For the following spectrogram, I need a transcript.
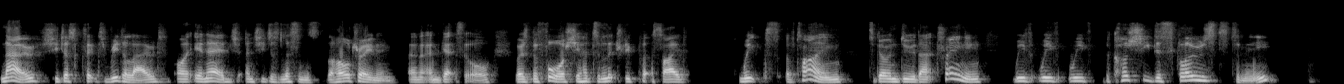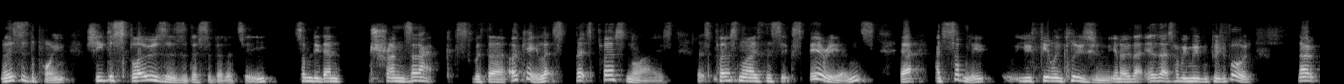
Now she just clicks read aloud in Edge and she just listens to the whole training and, and gets it all. Whereas before she had to literally put aside weeks of time to go and do that training we've we've we've because she disclosed to me and this is the point she discloses a disability somebody then transacts with a okay let's let's personalize let's personalize this experience yeah and suddenly you feel inclusion you know that that's how we move inclusion forward. Now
